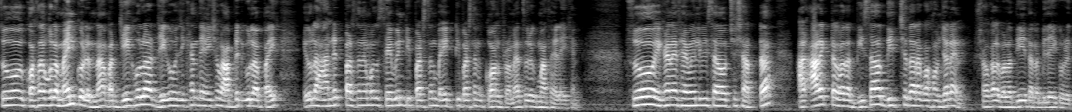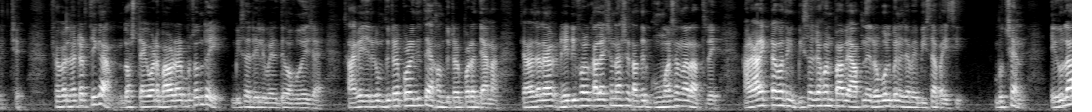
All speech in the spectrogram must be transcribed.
সো কথাগুলো মাইন্ড করেন না বাট যেগুলো আর যেগুলো, যেখান থেকে এইসব আপডেটগুলো পাই, এগুলো হান্ড্রেড পার্সেন্টের মধ্যে সেভেন্টি পার্সেন্ট বা এইট্টি পার্সেন্ট কনফার্ম এতটুকু মাথায় রাখেন। সো এখানে ফ্যামিলি ভিসা হচ্ছে সাতটা। আর আরেকটা কথা ভিসা দিচ্ছে তারা কখন জানেন? সকালবেলা দিয়ে তারা বিদায় করে দিচ্ছে। সকাল নয়টার থেকে দশটা এগারোটা বারোটার পর্যন্তই ভিসা ডেলিভারি দেওয়া হয়ে যায়। আগে যেরকম দুটার পরে দিতে, এখন দুটার পরে দেয় না। যারা যারা রেডি ফর কালেকশন আসে, তাদের ঘুম আসে না রাত্রে। আর আরেকটা কথা ভিসা যখন পাবে, আপনি বেনে যাবে ভিসা পাইছি। বুঝছেন? এগুলা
